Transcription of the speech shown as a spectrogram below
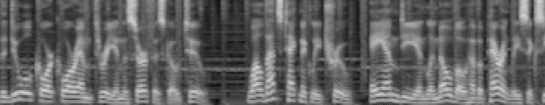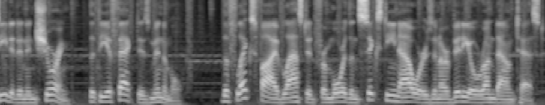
the dual-core Core M3 and the Surface Go 2. While that's technically true, AMD and Lenovo have apparently succeeded in ensuring that the effect is minimal. The Flex 5 lasted for more than 16 hours in our video rundown test,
